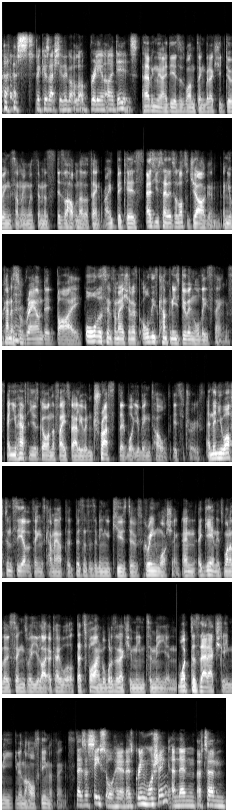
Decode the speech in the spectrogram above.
first because actually they've got a lot of brilliant ideas. Having the ideas is one thing, but actually doing something with them is, is a whole other thing, right? Because as you say, there's a lot of jargon and you're kind of mm. surrounded by all this information of all these companies doing all these things. And you have to just go on the face value and trust that what you're being told is the truth. And then you often see other things come out that businesses are being accused of greenwashing. And again, it's one of those things where you're like, okay, well, that's fine, but what does it actually mean to me? And what does that actually mean in the whole scheme of things? There's a seesaw here. There's greenwashing, and then a term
